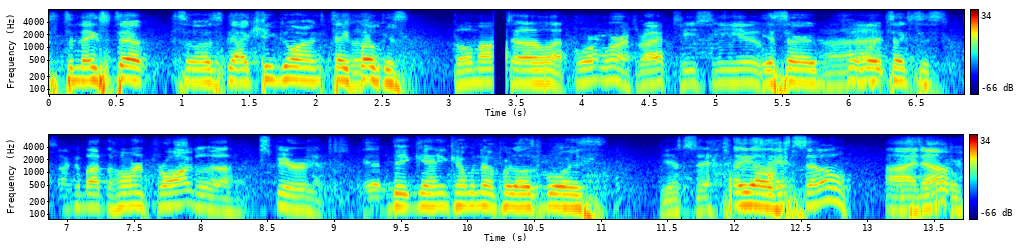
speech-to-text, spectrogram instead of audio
it's the next step. So it's got to keep going, stay So- focused. Beaumont, uh, what, Fort Worth, right? TCU. Yes, sir. All Fort right. Worth, Texas. Talk about the Horned Frog uh, experience. Yeah, big game coming up for those boys. Yes, sir. Playoffs. I so. I know.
